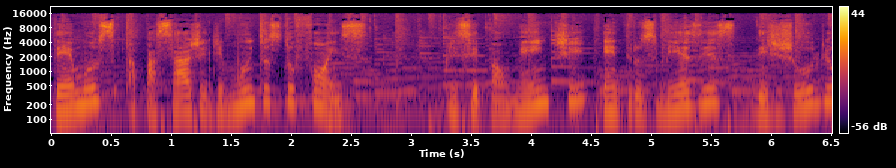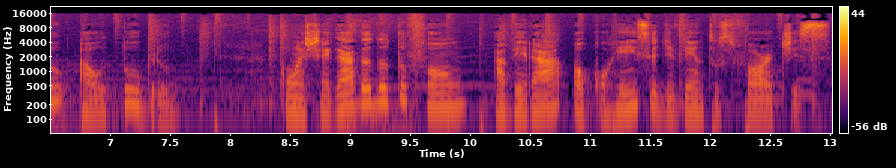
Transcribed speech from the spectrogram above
temos a passagem de muitos tufões, principalmente entre os meses de julho a outubro. Com a chegada do tufão, haverá ocorrência de ventos fortes.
